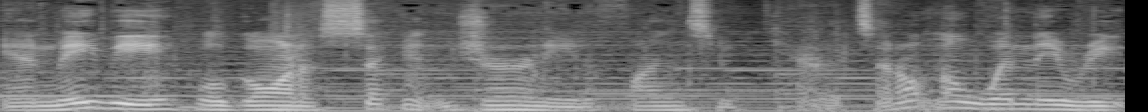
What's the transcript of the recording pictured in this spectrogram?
And maybe we'll go on a second journey to find some carrots. I don't know when they re...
